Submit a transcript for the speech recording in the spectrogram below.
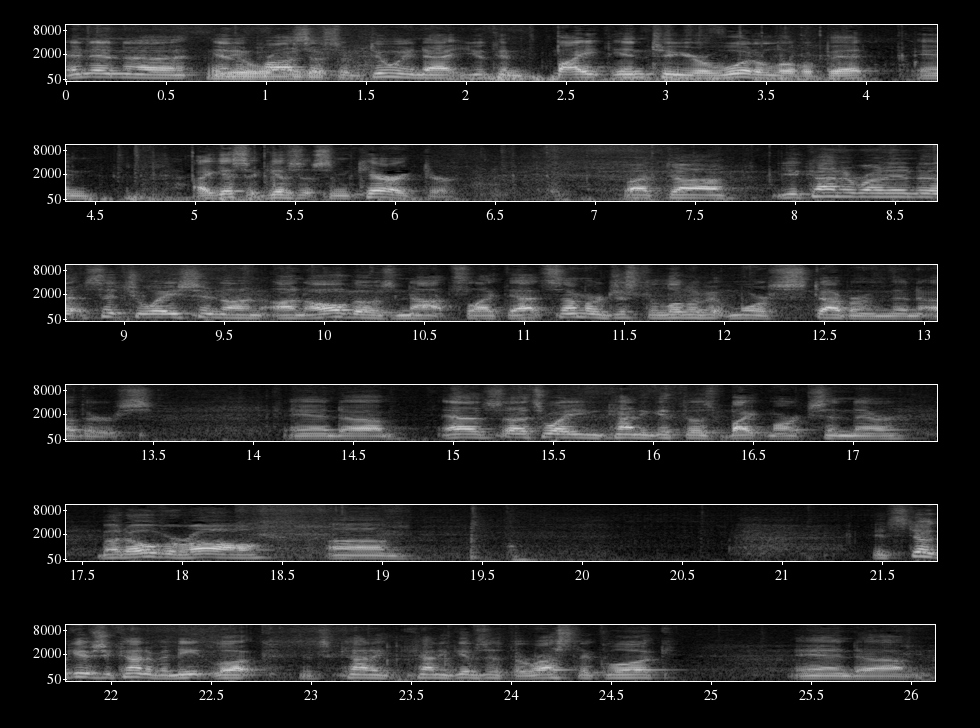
And then uh, in the process of doing that, you can bite into your wood a little bit, and I guess it gives it some character. But uh, you kind of run into that situation on, on all those knots like that. Some are just a little bit more stubborn than others. And uh, that's, that's why you can kind of get those bite marks in there. But overall, um, it still gives you kind of a neat look. It's kind of kind of gives it the rustic look, and um,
